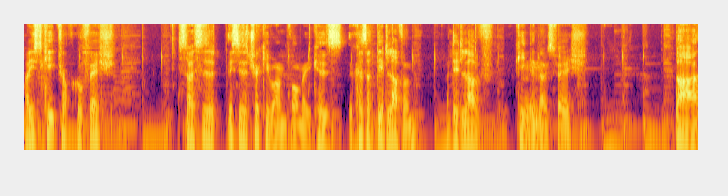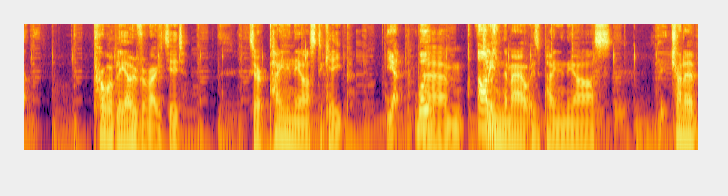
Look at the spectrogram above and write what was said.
I used to keep tropical fish. So this is a this is a tricky one for me because because I did love them. I did love keeping those fish, but probably overrated. they're a pain in the ass to keep. Yep. Well, Um, I was- cleaning them out is a pain in the ass. Trying to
